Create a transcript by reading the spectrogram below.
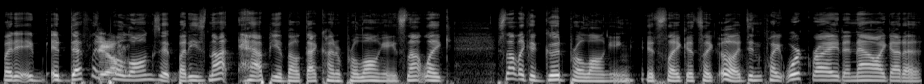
But it it definitely yeah. prolongs it, but he's not happy about that kind of prolonging. It's not like it's not like a good prolonging. It's like it's like, oh, it didn't quite work right and now I got to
